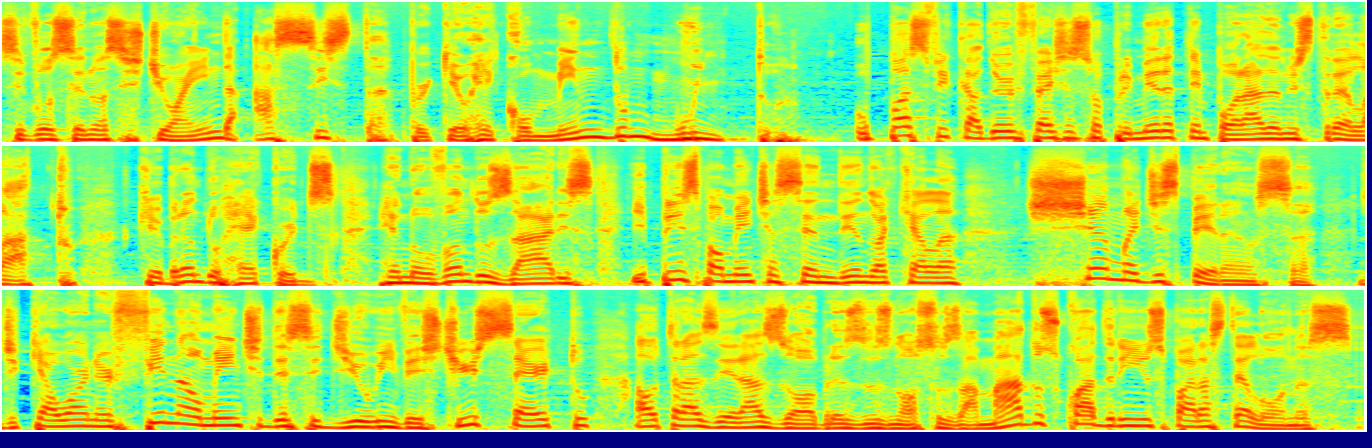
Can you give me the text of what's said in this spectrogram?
Se você não assistiu ainda, assista, porque eu recomendo muito. O Pacificador fecha sua primeira temporada no estrelato, quebrando recordes, renovando os ares e principalmente acendendo aquela chama de esperança de que a Warner finalmente decidiu investir certo ao trazer as obras dos nossos amados quadrinhos para as telonas.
